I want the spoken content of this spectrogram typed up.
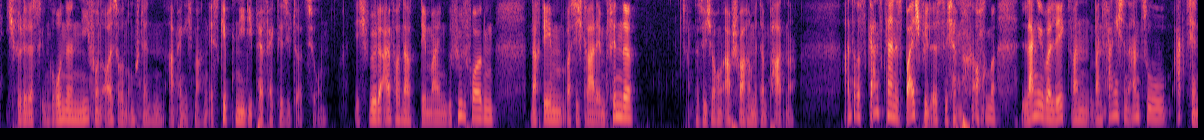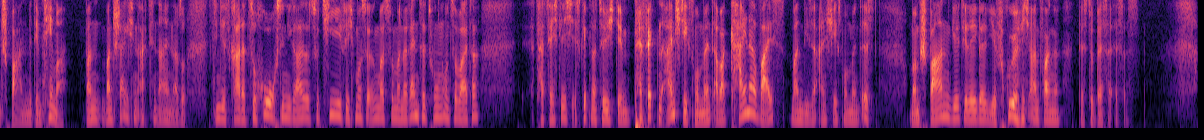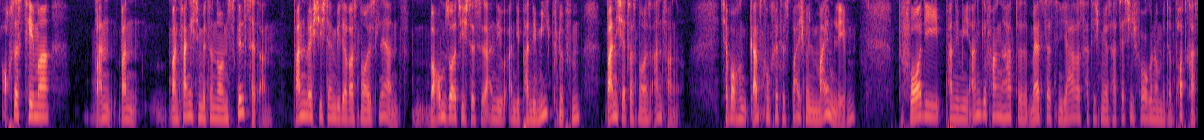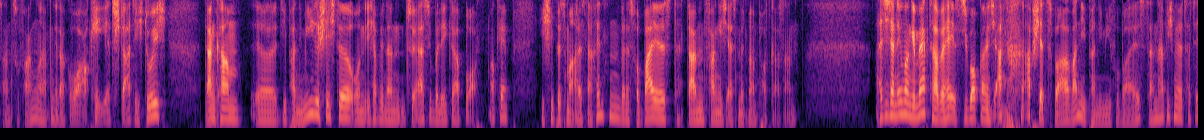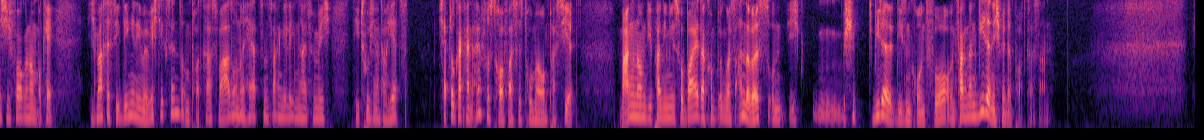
Ich würde das im Grunde nie von äußeren Umständen abhängig machen. Es gibt nie die perfekte Situation. Ich würde einfach nach dem meinem Gefühl folgen, nach dem, was ich gerade empfinde. Natürlich auch in Absprache mit dem Partner. Anderes ganz kleines Beispiel ist, ich habe auch immer lange überlegt, wann, wann fange ich denn an zu Aktien sparen mit dem Thema? Wann, wann steige ich in Aktien ein? Also sind die jetzt gerade zu hoch, sind die gerade zu tief, ich muss ja irgendwas für meine Rente tun und so weiter tatsächlich, es gibt natürlich den perfekten Einstiegsmoment, aber keiner weiß, wann dieser Einstiegsmoment ist. Und beim Sparen gilt die Regel, je früher ich anfange, desto besser ist es. Auch das Thema, wann, wann, wann fange ich denn mit einem neuen Skillset an? Wann möchte ich denn wieder was Neues lernen? Warum sollte ich das an die, an die Pandemie knüpfen, wann ich etwas Neues anfange? Ich habe auch ein ganz konkretes Beispiel in meinem Leben. Bevor die Pandemie angefangen hat, März letzten Jahres, hatte ich mir tatsächlich vorgenommen, mit dem Podcast anzufangen und habe mir gedacht, oh, okay, jetzt starte ich durch. Dann kam äh, die Pandemie-Geschichte und ich habe mir dann zuerst überlegt gehabt, boah, okay, ich schiebe jetzt mal alles nach hinten. Wenn es vorbei ist, dann fange ich erst mit meinem Podcast an. Als ich dann irgendwann gemerkt habe, hey, es ist überhaupt gar nicht ab, abschätzbar, wann die Pandemie vorbei ist, dann habe ich mir tatsächlich vorgenommen, okay, ich mache jetzt die Dinge, die mir wichtig sind und Podcast war so eine Herzensangelegenheit für mich, die tue ich einfach jetzt. Ich habe doch gar keinen Einfluss drauf, was jetzt drumherum passiert. Mal angenommen, die Pandemie ist vorbei, da kommt irgendwas anderes und ich mm, schiebe wieder diesen Grund vor und fange dann wieder nicht mit dem Podcast an.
